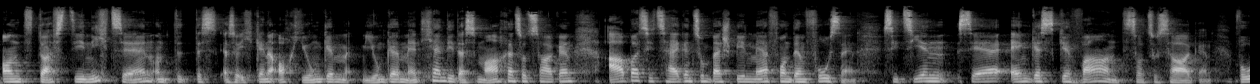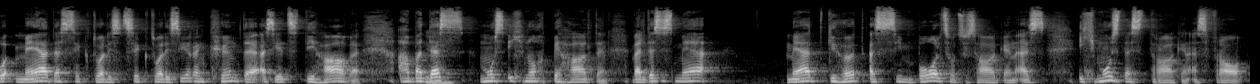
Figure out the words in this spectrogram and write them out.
und darfst die nicht sehen. Und das, also ich kenne auch junge, junge Mädchen, die das machen sozusagen, aber sie zeigen zum Beispiel mehr von den Füßen. Sie ziehen sehr enges Gewand sozusagen, wo mehr das sexualis sexualisieren könnte als jetzt die Haare. Aber das muss ich noch behalten, weil das ist mehr mehr gehört als Symbol sozusagen, als ich muss das tragen als Frau,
